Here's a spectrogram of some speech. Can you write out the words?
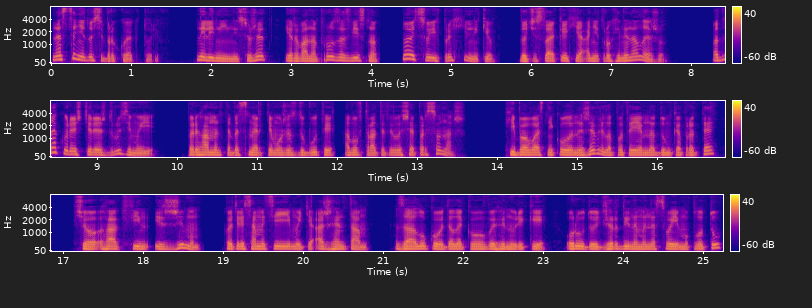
На сцені досі бракує акторів. Нелінійний сюжет і рвана проза, звісно, мають своїх прихильників, до числа яких я ані трохи не належу. Однак, урешті-решт, друзі мої, пергаментне безсмертя може здобути або втратити лише персонаж. Хіба у вас ніколи не жевріла потаємна думка про те, що Гак Фін із Жимом котрі саме цієї миті аж ген там, за лукою далекого вигину ріки, орудують жердинами на своєму плоту,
